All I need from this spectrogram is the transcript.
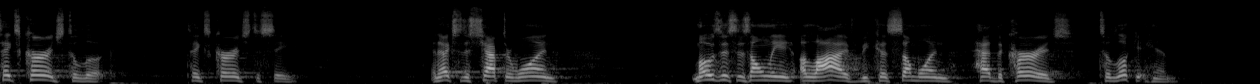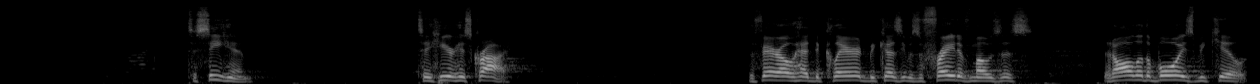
takes courage to look, takes courage to see. In Exodus chapter 1, Moses is only alive because someone had the courage to look at him, to see him, to hear his cry. The Pharaoh had declared, because he was afraid of Moses, that all of the boys be killed,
